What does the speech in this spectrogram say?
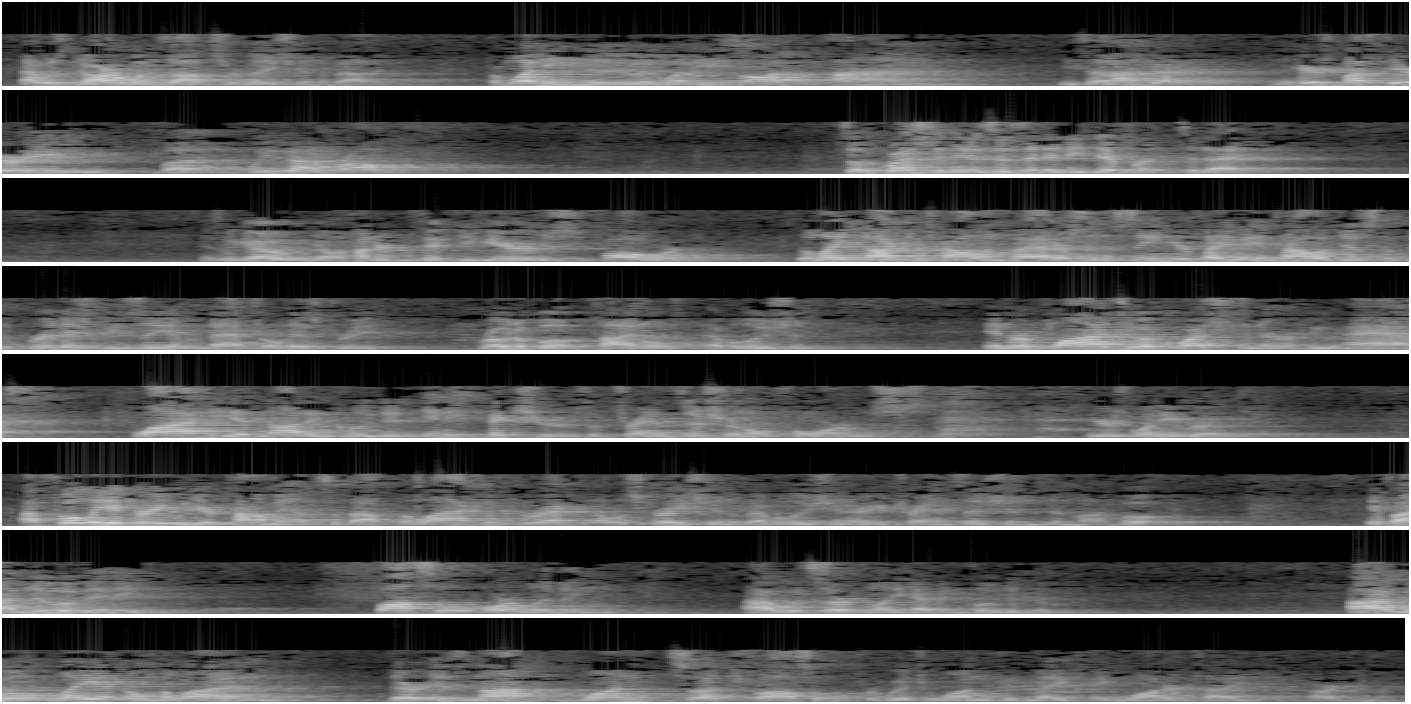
That was Darwin's observation about it. From what he knew and what he saw at the time, he said, I've got, here's my theory, but we've got a problem. So the question is, is it any different today? As we go, you know, 150 years forward, the late Dr. Colin Patterson, senior paleontologist of the British Museum of Natural History, wrote a book titled Evolution. In reply to a questioner who asked why he had not included any pictures of transitional forms, here's what he wrote. I fully agree with your comments about the lack of direct illustration of evolutionary transitions in my book. If I knew of any, fossil or living, I would certainly have included them. I will lay it on the line there is not one such fossil for which one could make a watertight argument.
